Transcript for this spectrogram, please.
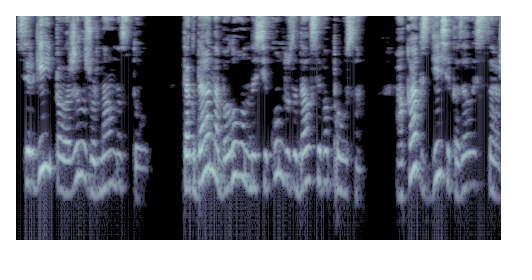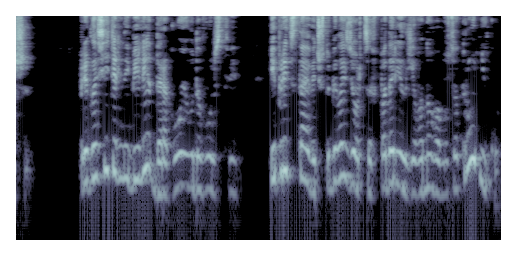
Сергей положил журнал на стол. Тогда на балу он на секунду задался вопросом, а как здесь оказалась Саша? Пригласительный билет – дорогое удовольствие. И представить, что Белозерцев подарил его новому сотруднику,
